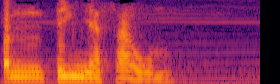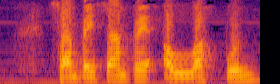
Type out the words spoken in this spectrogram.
pentingnya saum. Sampai-sampai Allah pun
